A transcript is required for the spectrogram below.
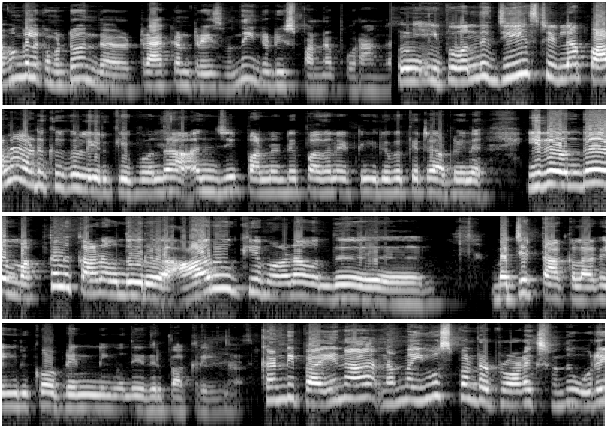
அவங்களுக்கு மட்டும் இந்த ட்ராக் அண்ட் ட்ரேஸ் வந்து இன்ட்ரடியூஸ் பண்ண போகிறாங்க இப்போ வந்து ஜிஎஸ்டில பல அடுக்குகள் இருக்கு. இப்போ வந்து அஞ்சு பன்னெண்டு பதினெட்டு இருபத்தெட்டு அப்படின்னு. இது வந்து மக்களுக்கான வந்து ஒரு ஆரோக்கியமான வந்து பட்ஜெட் தாக்கலாக இருக்கும் அப்படின்னு நீங்க வந்து எதிர்பார்க்கறீங்களா? கண்டிப்பா. ஏன்னா நம்ம யூஸ் பண்ற ப்ராடக்ட்ஸ் வந்து ஒரே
